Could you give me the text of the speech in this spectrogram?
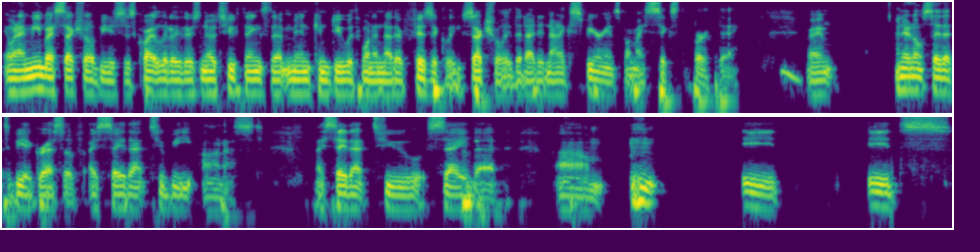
And what I mean by sexual abuse is quite literally there's no two things that men can do with one another physically, sexually, that I did not experience by my sixth birthday. Right. And I don't say that to be aggressive. I say that to be honest. I say that to say that um, it it's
